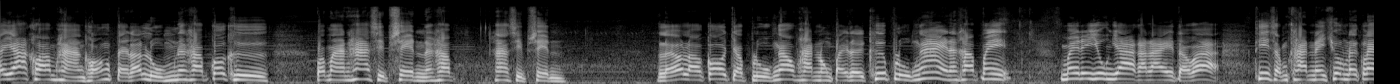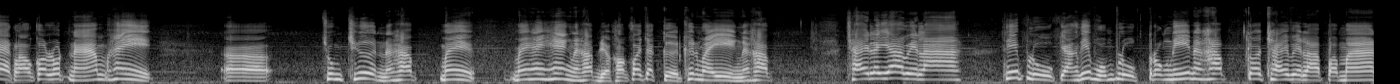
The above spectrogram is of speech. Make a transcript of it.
ระยะความห่างของแต่ละหลุมนะครับก็คือประมาณ 50 เซนนะครับ 50 เซนแล้วเราก็จะปลูกเง่าพันธุ์ลงไปเลย คือปลูกง่ายนะครับไม่ไม่ได้ยุ่งยากอะไร แต่ว่าที่สำคัญในช่วงแรก ๆ เราก็รดน้ำให้ชุ่มชื่นนะครับ ไม่ ไม่ให้แห้งนะครับ เดี๋ยวเขาก็จะเกิดขึ้นมาเองนะครับ ใช้ระยะเวลาที่ปลูกอย่างที่ผมปลูกตรงนี้นะครับ ก็ใช้เวลาประมาณ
